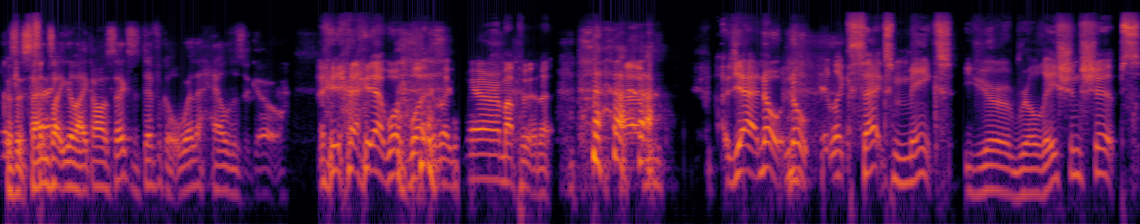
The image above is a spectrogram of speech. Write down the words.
because it sounds sex- like you're like, oh, sex is difficult. Where the hell does it go? yeah, yeah. What what like where am I putting it? Um, yeah, no, no. it- Like sex makes your relationships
